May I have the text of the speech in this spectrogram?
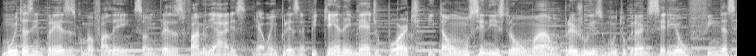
muitas empresas, como eu falei, são empresas familiares, é uma empresa pequena e médio porte, então um sinistro ou um prejuízo muito grande seria o fim dessa,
